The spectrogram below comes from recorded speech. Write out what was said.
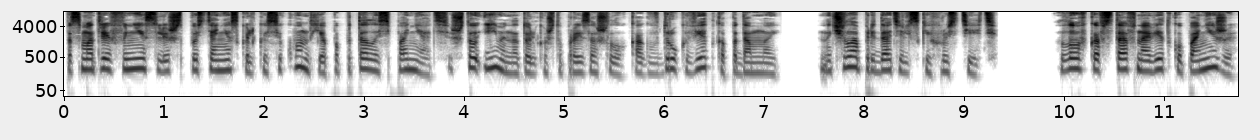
Посмотрев вниз лишь спустя несколько секунд, я попыталась понять, что именно только что произошло, как вдруг ветка подо мной начала предательски хрустеть. Ловко встав на ветку пониже,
